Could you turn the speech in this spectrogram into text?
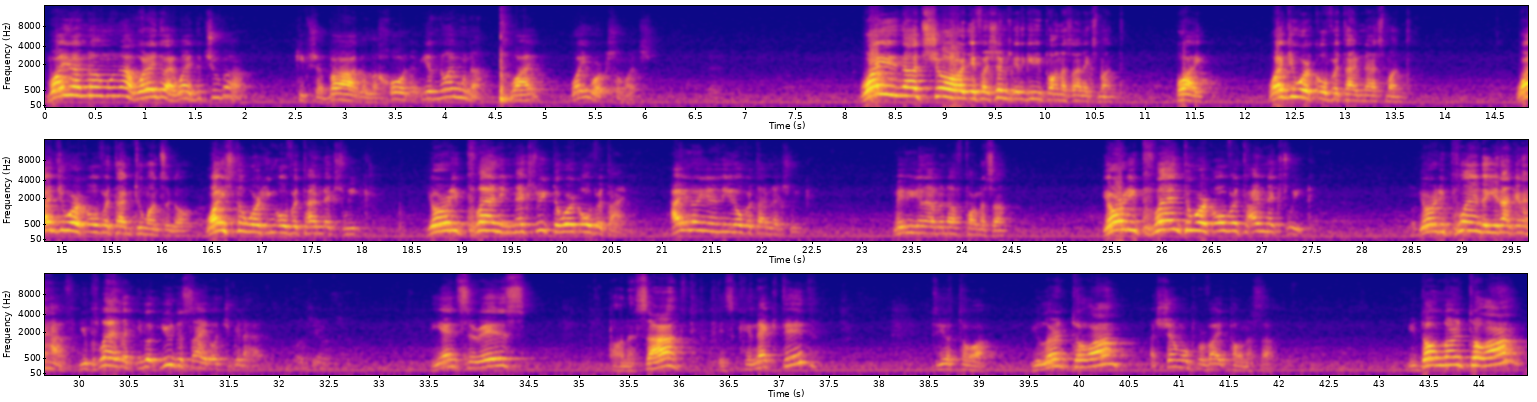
Why you have no emunah? What do I do? Why? Do tshuva. Keep Shabbat, the lachot. You have no emunah. Why? Why you work so much? Why are you not sure if Hashem is going to give you parnasah next month? Why? Why'd you work overtime last month? Why'd you work overtime two months ago? Why are you still working overtime next week? You're already planning next week to work overtime. How you know you're going to need overtime next week? Maybe you're going to have enough parnasah. You already planned to work overtime next week. You already planned that you're not going to have. You planned, like, you, look, you decide what you're going to have. The answer is, parnasah is connected to your Torah. You learn Torah, Hashem will provide parnasah. You don't learn Torah,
